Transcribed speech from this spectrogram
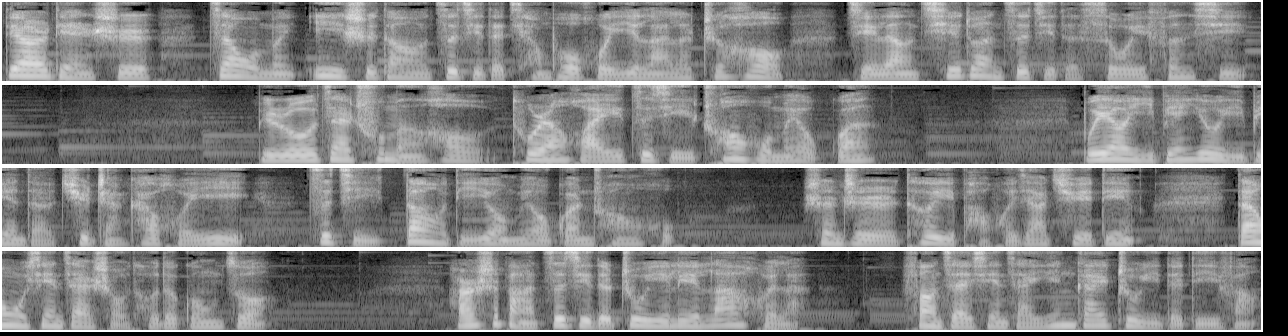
第二点是在我们意识到自己的强迫回忆来了之后，尽量切断自己的思维分析。比如在出门后突然怀疑自己窗户没有关，不要一遍又一遍的去展开回忆自己到底有没有关窗户，甚至特意跑回家确定，耽误现在手头的工作，而是把自己的注意力拉回来，放在现在应该注意的地方，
